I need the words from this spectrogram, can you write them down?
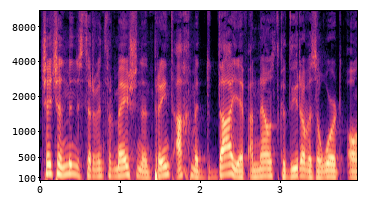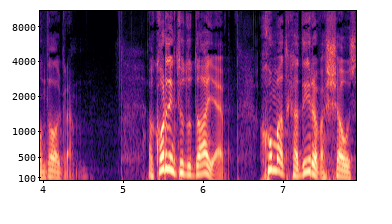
Chechen Minister of Information and Print, Ahmed Dudayev, announced Kadyrov's award on Telegram. According to Dudayev, Humat Kadyrova shows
